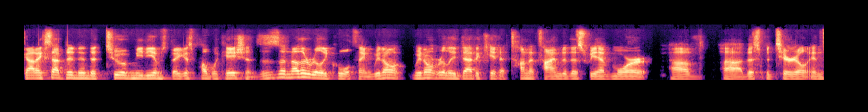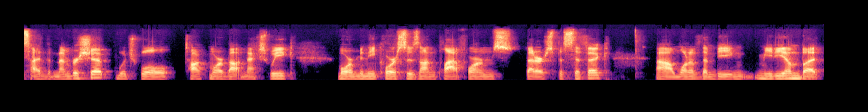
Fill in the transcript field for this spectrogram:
got accepted into two of medium's biggest publications. This is another really cool thing. We don't we don't really dedicate a ton of time to this. We have more of uh, this material inside the membership which we'll talk more about next week. More mini courses on platforms that are specific uh, one of them being medium but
